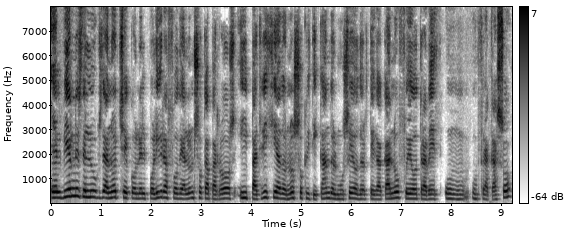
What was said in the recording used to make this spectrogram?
El viernes deluxe de anoche con el polígrafo de Alonso Caparrós y Patricia Donoso criticando el Museo de Ortega Cano fue otra vez un, fracaso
